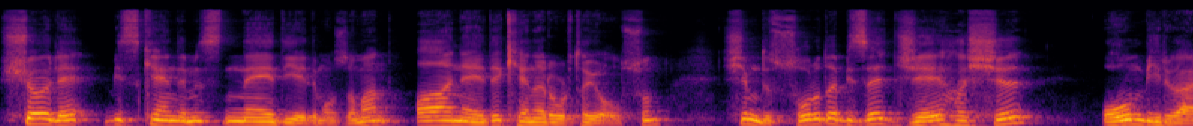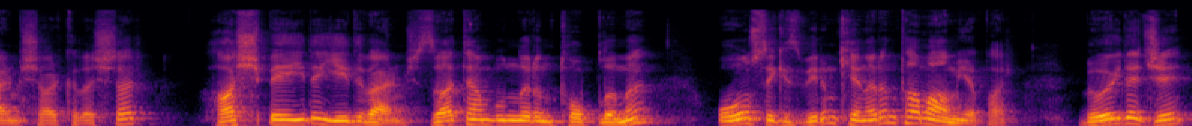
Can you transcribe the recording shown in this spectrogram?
Şöyle biz kendimiz N diyelim o zaman. AN'de kenar ortayı olsun. Şimdi soruda bize CH'ı 11 vermiş arkadaşlar. HB'yi de 7 vermiş. Zaten bunların toplamı 18 birim kenarın tamamı yapar. Böylece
